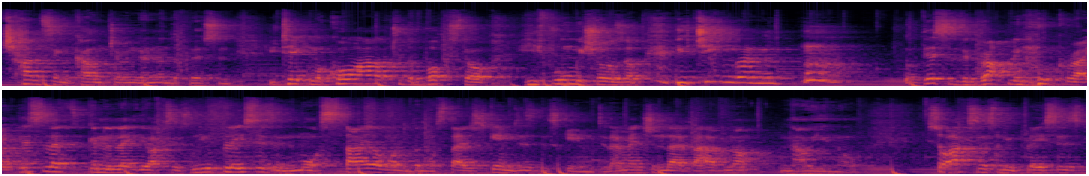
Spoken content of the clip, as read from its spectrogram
chance encountering another person. You take Makoto out to the bookstore, Hifumi shows up. You cheating on me? This is the grappling hook, right? This is gonna let you access new places and more style. One of the most stylish games is this game. Did I mention that? If I have not, now you know. So access new places.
